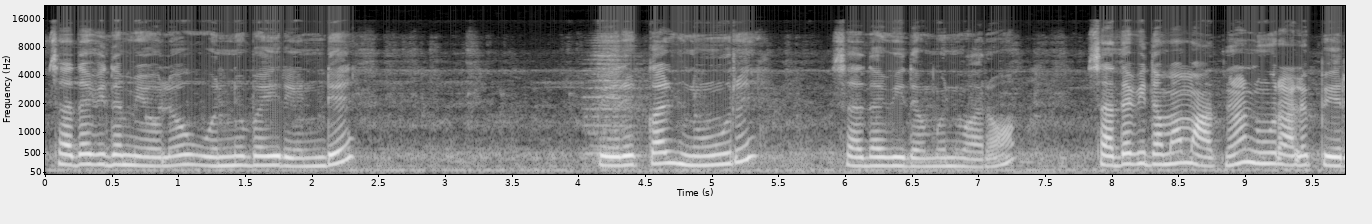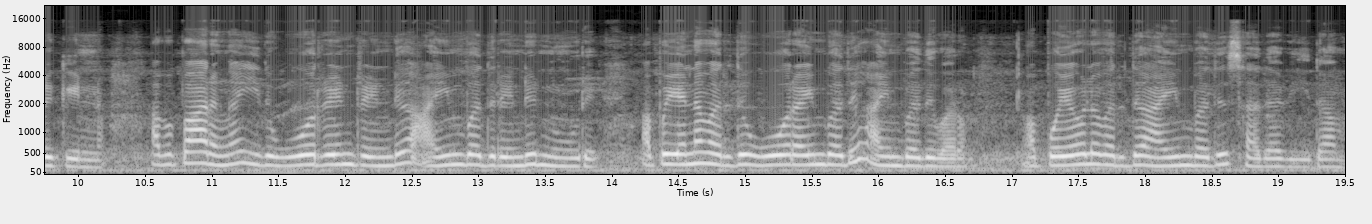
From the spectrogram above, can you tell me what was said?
சதவீதம் எவ்வளோ? ஒன்று பை ரெண்டு. பெருக்கல் நூறு சதவீதம்னு வரும். சதவீதமாக மாற்றினா நூறால் பெருக்கிடணும் அப்போ பாருங்கள் இது ஓர் ரெண்டு ரெண்டு ஐம்பது ரெண்டு நூறு. அப்போ என்ன வருது? ஓர் ஐம்பது ஐம்பது வரும். அப்போ எவ்வளோ வருது? ஐம்பது சதவீதம்.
